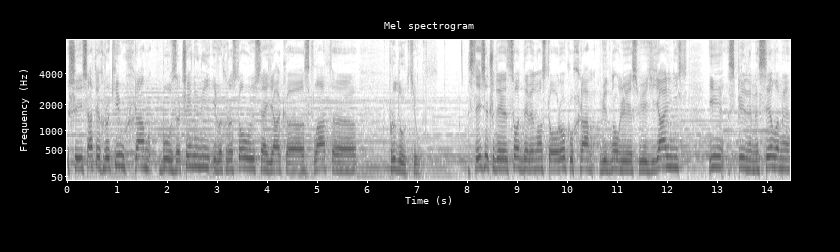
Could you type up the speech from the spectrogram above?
60-х років храм був зачинений і використовувався як е, склад е, продуктів. З 1990 року храм відновлює свою діяльність і спільними силами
